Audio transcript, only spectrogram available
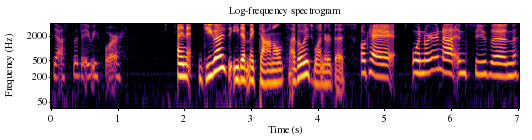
Yes, the day before. And do you guys eat at McDonald's? I've always wondered this. Okay, when we're not in season,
